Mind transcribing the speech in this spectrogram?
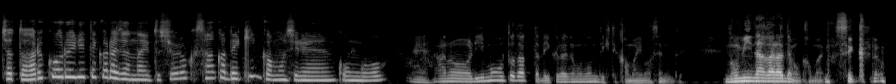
ちょっとアルコール入れてからじゃないと収録参加できんかもしれん、今後。ね、あの、リモートだったらいくらでも飲んできて構いませんので。飲みながらでも構いませんから。も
